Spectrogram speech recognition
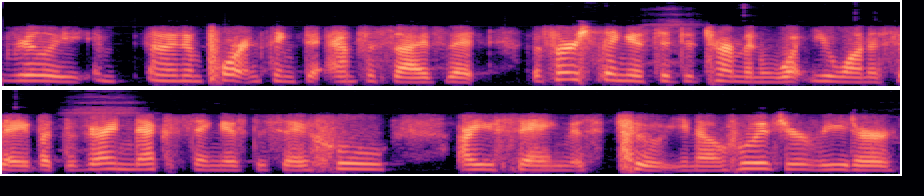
really an important thing to emphasize. That the first thing is to determine what you want to say, but the very next thing is to say who are you saying this to? You know, who is your reader,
